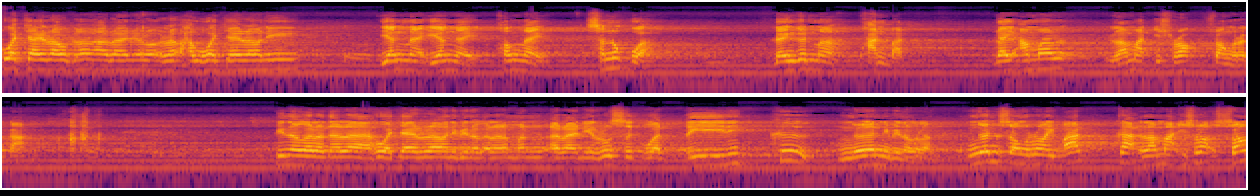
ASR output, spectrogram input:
หัวใจเราก็อะไรเราหัวใจเรานี้ยังไงยังไงห้องไหนสนุกกว่า ได้เงินมาพันบาทได้อามัลละมัดอิสรอกสองระกาพี่น้องอะไรนั่นละหัวใจเรานี่พี่น้องอะไรมันอะไรนี่รู้สึกว่าดีนี่คือเงินนี่พี่น้องอะไรเงินสองร้อยบาท กับละมัดอิสรอกสอง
